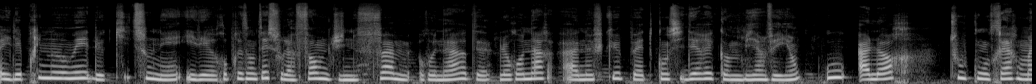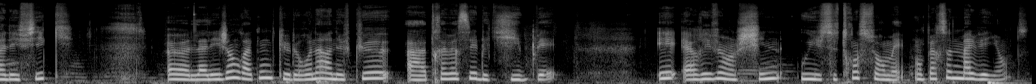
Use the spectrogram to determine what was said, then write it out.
il est prénommé le kitsune. Il est représenté sous la forme d'une femme renarde. Le renard à neuf queues peut être considéré comme bienveillant ou alors tout le contraire maléfique. Euh, la légende raconte que le renard à neuf queues a traversé le Tibet et est arrivé en Chine où il se transformait en personne malveillante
